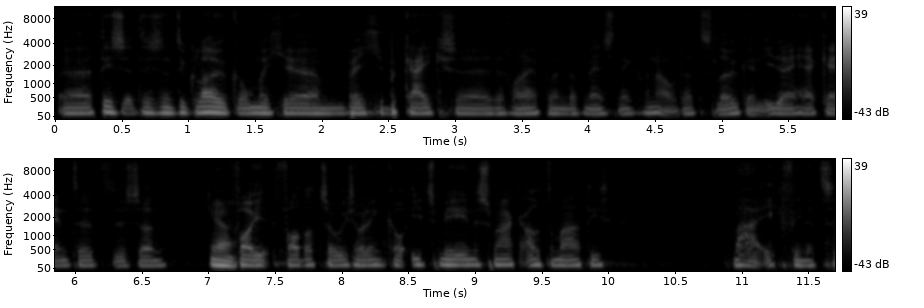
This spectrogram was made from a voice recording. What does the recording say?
Eh, het, is, het is natuurlijk leuk omdat je een beetje bekijks eh, ervan hebt. En dat mensen denken van nou, dat is leuk. En iedereen herkent het. Dus dan Ja. val je, valt dat sowieso denk ik al iets meer in de smaak automatisch. Maar ik vind het,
